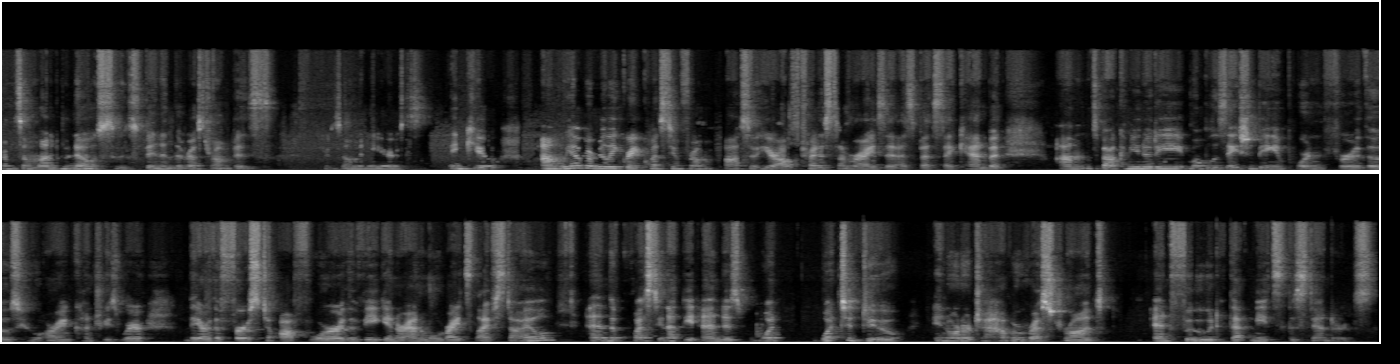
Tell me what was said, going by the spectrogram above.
from someone who knows who's been in the restaurant biz for so many years. Thank you. Um, we have a really great question from Aso here. I'll try to summarize it as best I can, but um, it's about community mobilization being important for those who are in countries where they are the first to opt for the vegan or animal rights lifestyle. And the question at the end is what what to do in order to have a restaurant and food that meets the standards.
